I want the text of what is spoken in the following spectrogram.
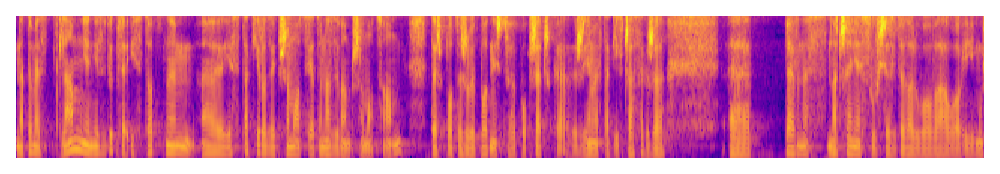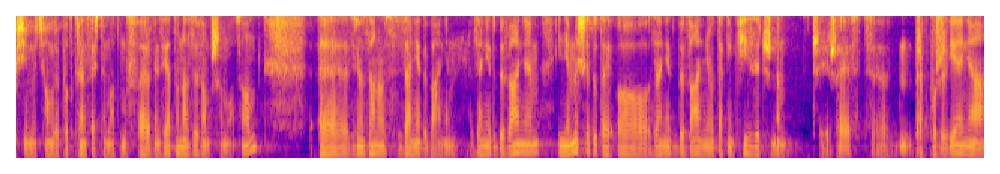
Natomiast dla mnie niezwykle istotnym jest taki rodzaj przemocy, ja to nazywam przemocą, też po to, żeby podnieść trochę poprzeczkę. Żyjemy w takich czasach, że pewne znaczenie słów się zdewaluowało i musimy ciągle podkręcać tę atmosferę, więc ja to nazywam przemocą, e, związaną z zaniedbaniem. Zaniedbywaniem i nie myślę tutaj o zaniedbywaniu takim fizycznym, czyli że jest e, brak pożywienia,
